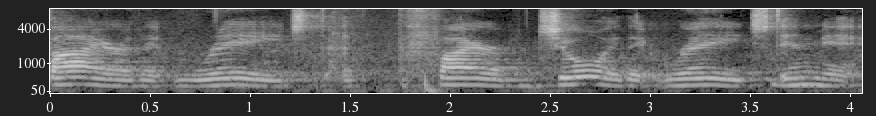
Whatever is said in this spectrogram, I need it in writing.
fire that raged, the fire of joy that raged in me,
